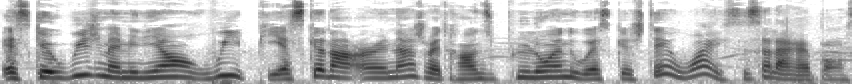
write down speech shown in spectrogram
est-ce que oui, je m'améliore? Oui, puis est-ce que dans un an, je vais être rendu plus loin d'où est-ce que j'étais? Ouais, c'est ça la réponse,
